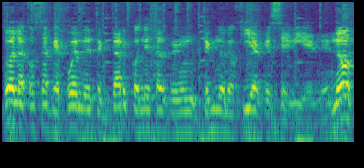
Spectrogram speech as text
todas las cosas que pueden detectar con esta tecnología que se viene, ¿no?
